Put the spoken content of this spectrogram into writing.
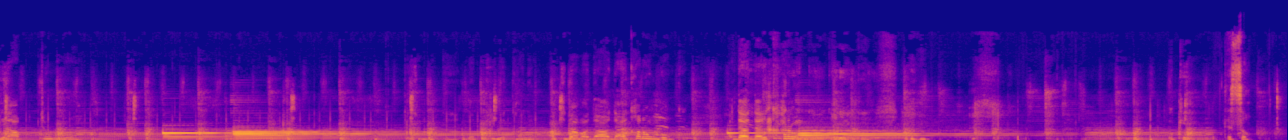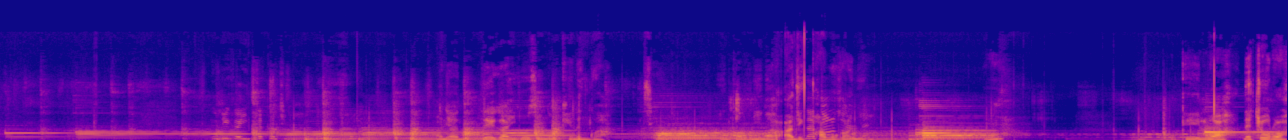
내 앞쪽으로 와. 너피몇 칸이야 아 기다려봐. 나 날카로운 거 나 날카로운 거 꺼낼게. 오케이 됐어. 우리가 이때까지. 아니야 내가 이거 생각해낸 거야. 그러니까 우리는 아직 나 바보가? 아니야. 어? 오케이 일로 와 내 쪽으로 와너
